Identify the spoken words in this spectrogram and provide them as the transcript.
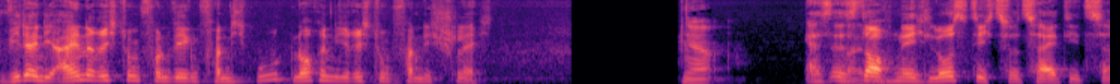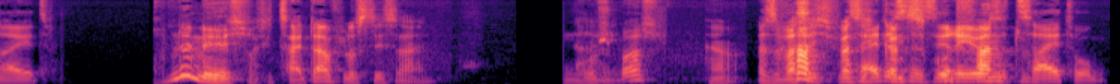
weder in die eine Richtung von wegen fand ich gut, noch in die Richtung fand ich schlecht. ja. Es ist Leider. doch nicht lustig zurzeit die Zeit. Warum denn nicht? Doch, die Zeit darf lustig sein. Oh, Spaß. Ja. Also was ich, was ich Zeit ist eine ganz gut seriöse fand, Zeitung.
